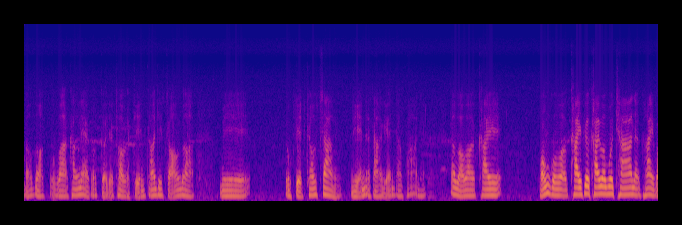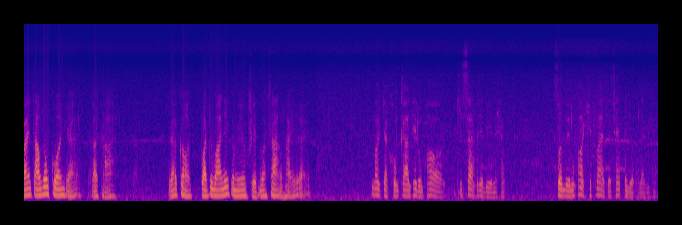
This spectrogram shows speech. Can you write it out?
เราก็บอกว่าครั้งแรกก็เกิดจากทอดกระถินครั้งที่สองก็มี ลูกศิษย์เขาสร้างเหรียญนะต่างเหรียญต่างพระนะก็บอกว่าใคร ผมก็ว่าใครคือใครมาบูชาเนี่ยให้ไปตามสมควรแก่ราคา แล้วก็ปัจจุบันนี้ก็มีลูกศิษย์มาสร้างให้เรื่อยนอกจากโครงการที่หลวงพ่อคิดสร้างพระเจดีย์นะครับ ส่วนอื่นหลวงพ่อคิดว่าจะใช้ประโยชน์อะไรไหมครับ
